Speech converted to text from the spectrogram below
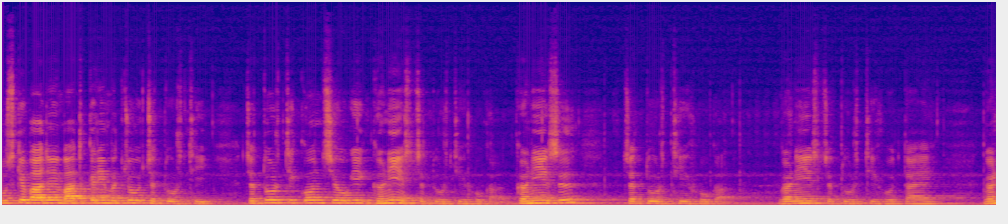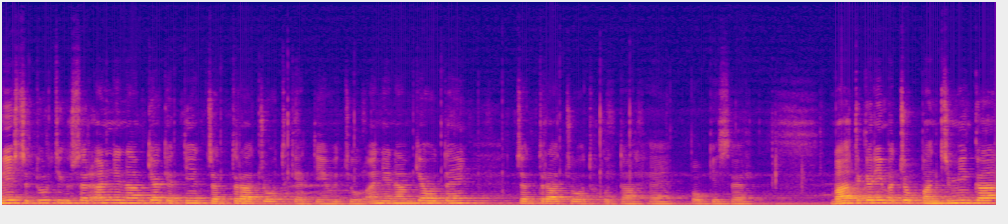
उसके बाद में बात करें बच्चों, चतुर्थी। चतुर्थी कौन सी होगी? गणेश चतुर्थी होगा। गणेश चतुर्थी होगा। गणेश चतुर्थी होता है। गणेश चतुर्थी को सर अन्य नाम क्या कहते हैं? चतरा चौथ कहते हैं बच्चों। अन्य नाम क्या होता है? चतरा चौथ होता है। Okay sir. बात करें बच्चों पंचमी का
